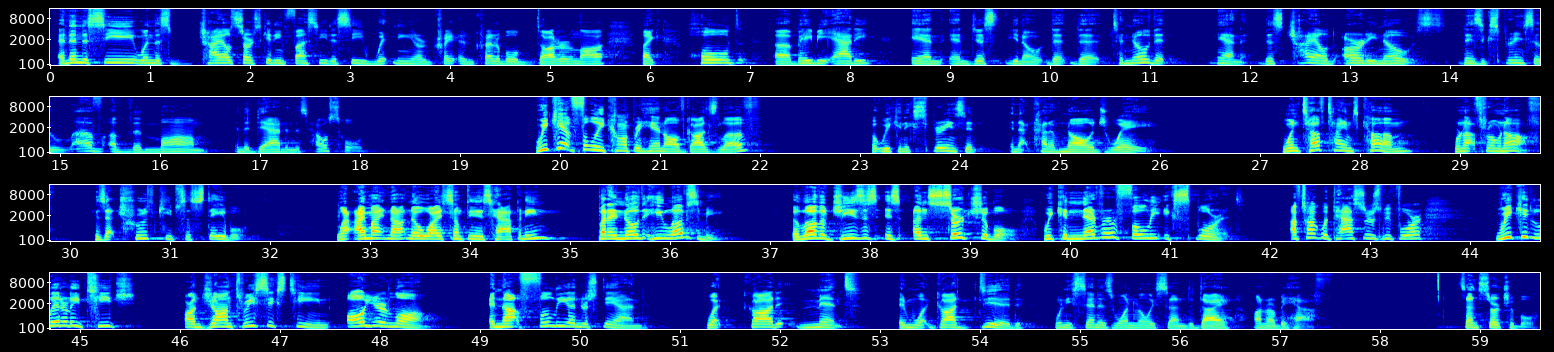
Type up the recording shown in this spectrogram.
And then to see when this child starts getting fussy, to see Whitney, our incredible daughter in law, like hold uh, baby Addie and, and just, you know, the, the, to know that, man, this child already knows and has experienced the love of the mom and the dad in this household. We can't fully comprehend all of God's love, but we can experience it in that kind of knowledge way. When tough times come, we're not thrown off because that truth keeps us stable. Well, I might not know why something is happening, but I know that He loves me. The love of Jesus is unsearchable. We can never fully explore it. I've talked with pastors before. We could literally teach on John 3:16 all year long and not fully understand what God meant and what God did when he sent his one and only son to die on our behalf. It's unsearchable.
